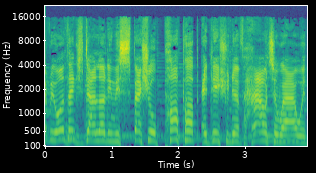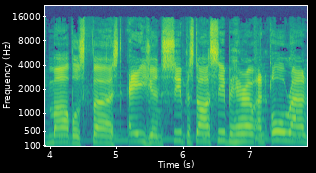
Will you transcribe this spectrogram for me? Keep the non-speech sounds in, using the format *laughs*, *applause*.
everyone. Thanks for downloading this special pop up edition of How to Wow with Marvel's first Asian superstar, superhero, and all round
